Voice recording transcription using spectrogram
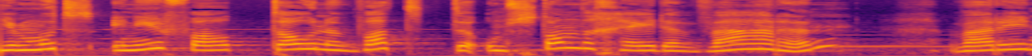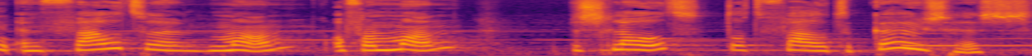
je moet in ieder geval tonen wat de omstandigheden waren... waarin een foute man of een man besloot tot foute keuzes.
